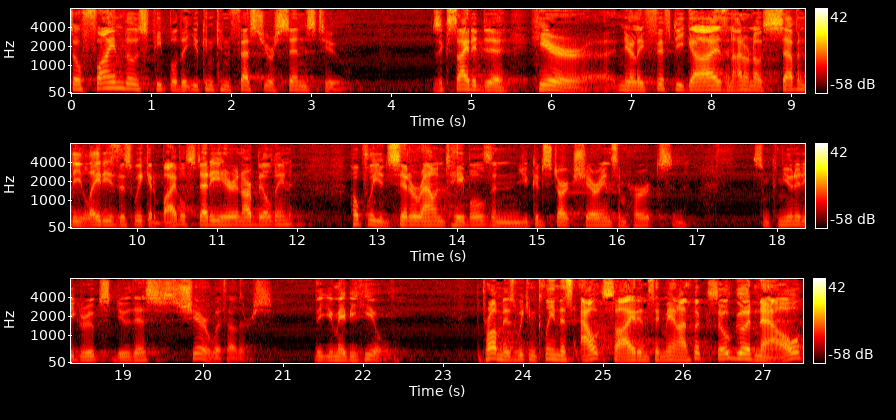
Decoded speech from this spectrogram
So find those people that you can confess your sins to. I was excited to hear uh, nearly 50 guys and I don't know, 70 ladies this week at a Bible study here in our building. Hopefully, you'd sit around tables and you could start sharing some hurts and some community groups do this. Share with others that you may be healed. The problem is, we can clean this outside and say, Man, I look so good now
